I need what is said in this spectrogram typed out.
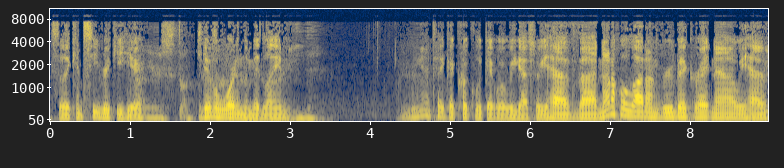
so they can see Riki here. They do have a ward in the mid lane. I'm going to take a quick look at what we got. So we have uh, not a whole lot on Rubik right now. We have,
